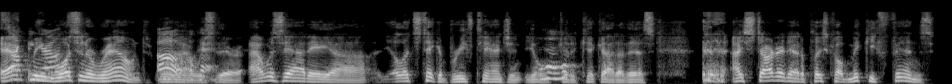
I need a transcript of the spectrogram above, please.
Acme grounds? wasn't around when Oh, I was there. I was at a, uh, let's take a brief tangent. You'll get a kick out of this. I started at a place called Mickey Finn's,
